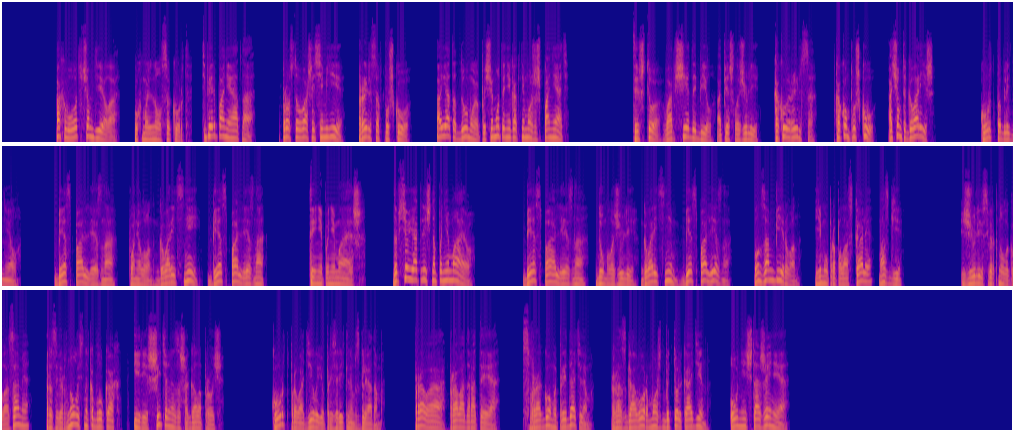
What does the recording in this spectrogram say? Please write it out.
Ах, вот в чем дело, ухмыльнулся Курт. Теперь понятно. Просто у вашей семьи рыльца в пушку. А я-то думаю, почему ты никак не можешь понять? Ты что, вообще дебил? опешила Жюли. Какое рыльца? В каком пушку? О чем ты говоришь? Курт побледнел. «Бесполезно», — понял он. «Говорить с ней бесполезно». «Ты не понимаешь. Да все я отлично понимаю. Бесполезно, думала Жюли. Говорить с ним бесполезно. Он зомбирован. Ему прополоскали мозги. Жюли сверкнула глазами, развернулась на каблуках и решительно зашагала прочь. Курт проводил ее презрительным взглядом. «Права, права Доротея. С врагом и предателем разговор может быть только один — уничтожение».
